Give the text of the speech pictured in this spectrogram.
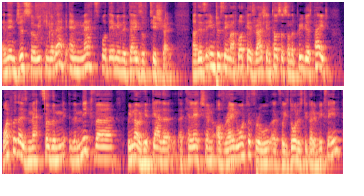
and then just so we can go back, and mats for them in the days of Tishrei. Now there's an interesting machlokes Rashi and Tosfos on the previous page. What were those mats? So the the mikvah, we know he'd gather a collection of rainwater for for his daughters to go to mikvah in.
